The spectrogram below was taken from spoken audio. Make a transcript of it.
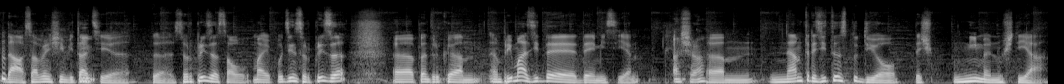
Da, o să avem și invitație uh, surpriză sau mai puțin surpriză, uh, pentru că um, în prima zi de, de emisie Așa. um, ne-am trezit în studio, deci nimeni nu știa,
